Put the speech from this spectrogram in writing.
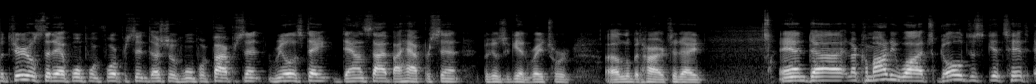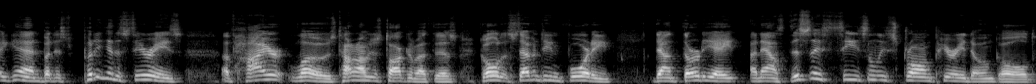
materials today up 1.4%, industrials 1.5%, real estate downside by half percent because again rates were a little bit higher today. And uh, in a commodity watch, gold just gets hit again, but it's putting in a series of higher lows. Tyler and I was just talking about this. Gold at 1740, down 38 an ounce. This is a seasonally strong period to own gold.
